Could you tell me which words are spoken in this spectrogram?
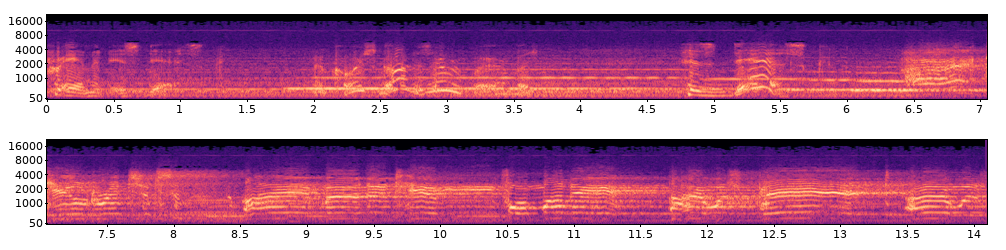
praying at his desk. Of course, God is everywhere, but his desk. I killed Richardson. I murdered him for money. I was paid. I was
